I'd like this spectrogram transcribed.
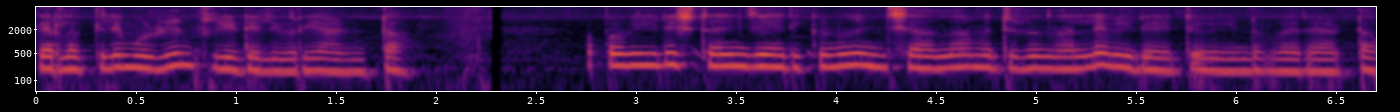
കേരളത്തിൽ മുഴുവൻ ഫ്രീ ഡെലിവറി ആണ് കേട്ടോ അപ്പോൾ വീഡിയോ ഇഷ്ടമായി വിചാരിക്കണു ഇൻഷാല്ല മറ്റൊരു നല്ല വീഡിയോ ആയിട്ട് വീണ്ടും വരാം കേട്ടോ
